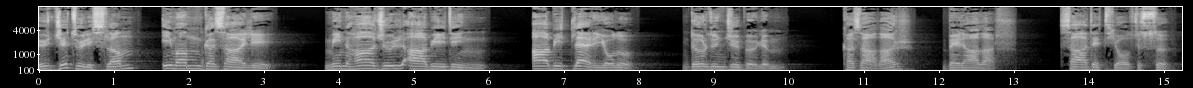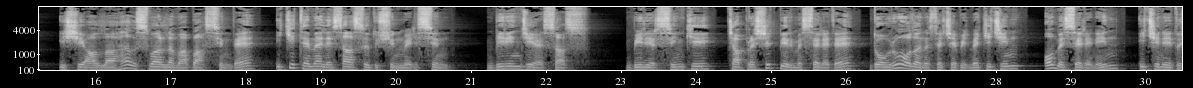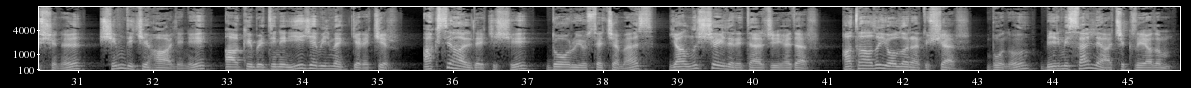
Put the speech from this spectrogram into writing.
Hüccetül İslam İmam Gazali Minhacül Abidin Abidler Yolu Dördüncü Bölüm Kazalar, Belalar Saadet Yolcusu İşi Allah'a ısmarlama bahsinde iki temel esası düşünmelisin. Birinci esas Bilirsin ki çapraşık bir meselede doğru olanı seçebilmek için o meselenin içini dışını, şimdiki halini, akıbetini iyice bilmek gerekir. Aksi halde kişi doğruyu seçemez, yanlış şeyleri tercih eder. Hatalı yollara düşer. Bunu bir misalle açıklayalım.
